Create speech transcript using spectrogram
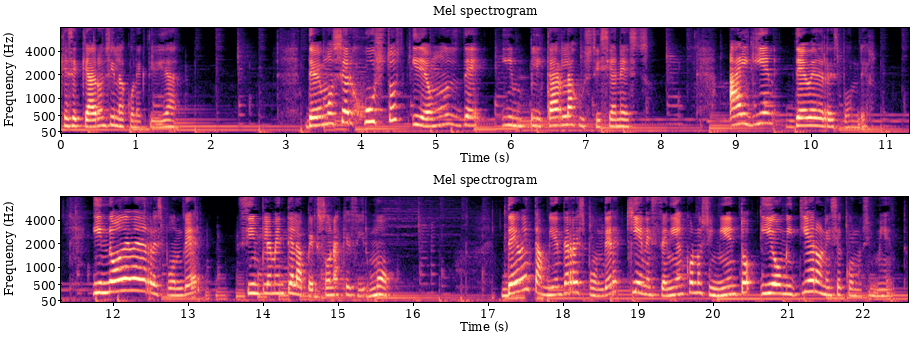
que se quedaron sin la conectividad. Debemos ser justos y debemos de implicar la justicia en esto. Alguien debe de responder. Y no debe de responder simplemente la persona que firmó. Deben también de responder quienes tenían conocimiento y omitieron ese conocimiento.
